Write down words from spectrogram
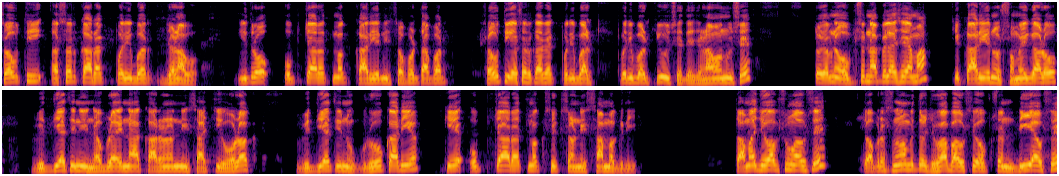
સૌથી અસરકારક પરિબળ જણાવો. મિત્રો, ઉપચારાત્મક કાર્યની સફળતા પર સૌથી અસરકારક પરિબળ પરિબળ કયું છે તે જણાવવાનું છે. તો તમને ઓપ્શન આપેલા છે આમાં. કે કાર્યનો સમયગાળો, વિદ્યાર્થીની નબળાઈના કારણની સાચી ઓળખ, વિદ્યાર્થીનું ગૃહ કાર્ય કે ઉપચારાત્મક શિક્ષણની સામગ્રી. તો આમાં જવાબ શું આવશે? તો આ પ્રશ્નમાં મિત્રો જવાબ આવશે ઓપ્શન ડી આવશે,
